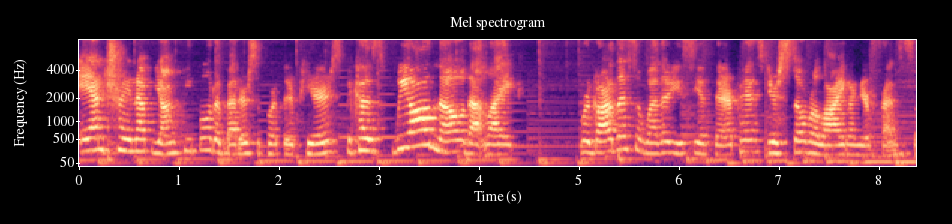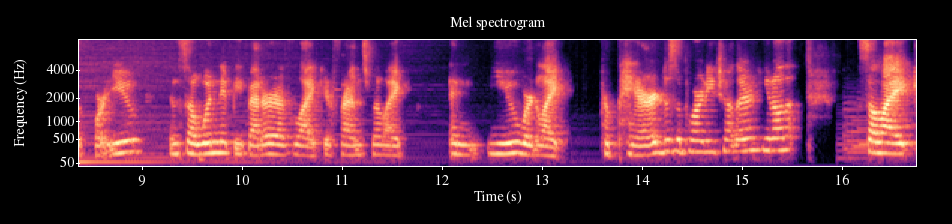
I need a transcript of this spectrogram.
and train up young people to better support their peers because we all know that like regardless of whether you see a therapist you're still relying on your friends to support you and so wouldn't it be better if like your friends were like and you were like prepared to support each other, you know? So like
